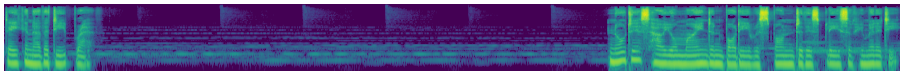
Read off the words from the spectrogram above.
Take another deep breath. Notice how your mind and body respond to this place of humility.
